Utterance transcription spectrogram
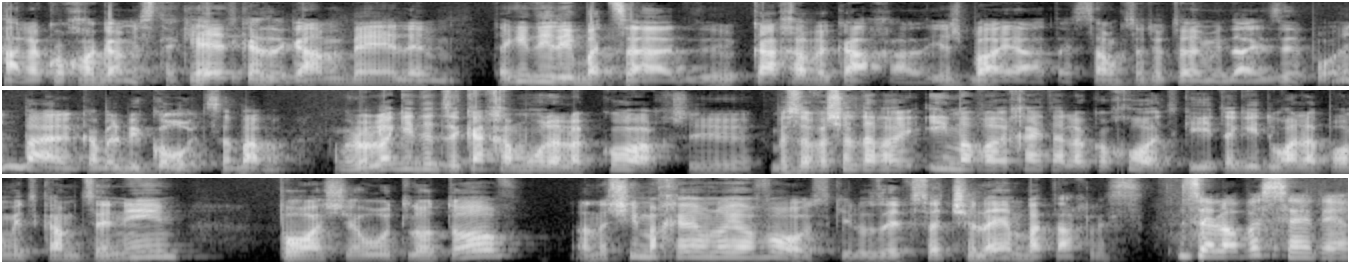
והלקוחה גם מסתכלת כזה, גם בהלם. תגידי לי בצד, ככה וככה, יש בעיה, אתה שם קצת יותר מדי, זה פה, אין בעיה, אני מקבל ביקורת, סבבה. אבל לא להגיד את זה ככה מול הלקוח, שבסופו של דבר היא מברכה את הלקוחות, כי היא תגיד וואלה פה מתקמצנים, פה השירות לא טוב, אנשים אחרים לא יבואו, אז כאילו זה הפסד שלהם בתכלס. זה לא בסדר.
